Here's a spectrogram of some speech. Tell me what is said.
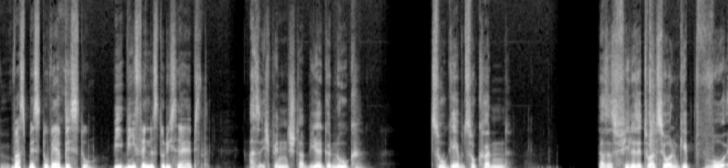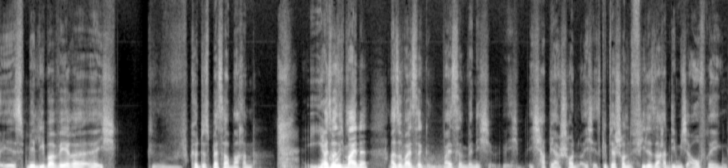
was bist du, wer bist du? Wie, wie findest du dich selbst? Also ich bin stabil genug, zugeben zu können, dass es viele Situationen gibt, wo es mir lieber wäre, äh, ich könnte es besser machen. Ja, weißt du, was ich meine? Also, weißt du, weißt du wenn ich, ich, ich habe ja schon, ich, es gibt ja schon viele Sachen, die mich aufregen.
